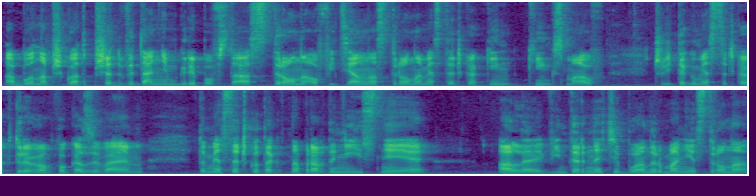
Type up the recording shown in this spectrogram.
albo na przykład przed wydaniem gry powstała strona, oficjalna strona miasteczka King, Kingsmouth, czyli tego miasteczka, które wam pokazywałem. To miasteczko tak naprawdę nie istnieje, ale w internecie była normalnie strona,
